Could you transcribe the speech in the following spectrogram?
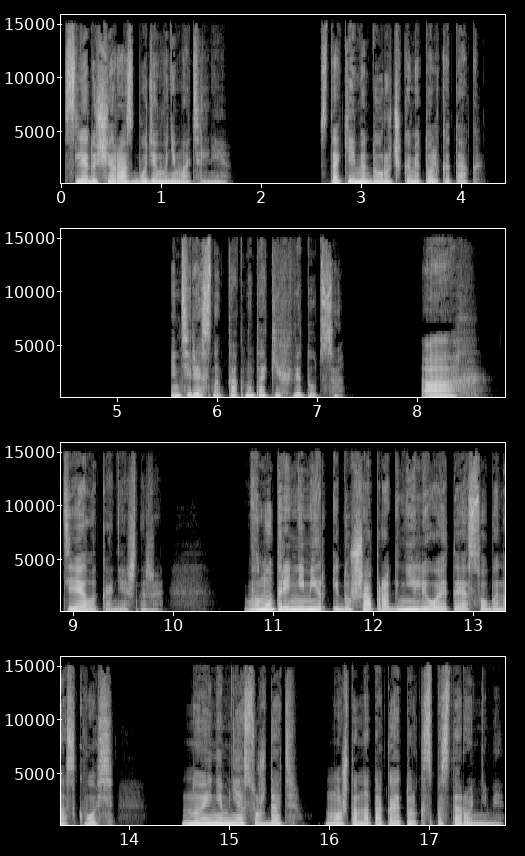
В следующий раз будем внимательнее. С такими дурочками только так. Интересно, как на таких ведутся? Ах, тело, конечно же. Внутренний мир и душа прогнили у этой особы насквозь. Ну и не мне осуждать. Может, она такая только с посторонними.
